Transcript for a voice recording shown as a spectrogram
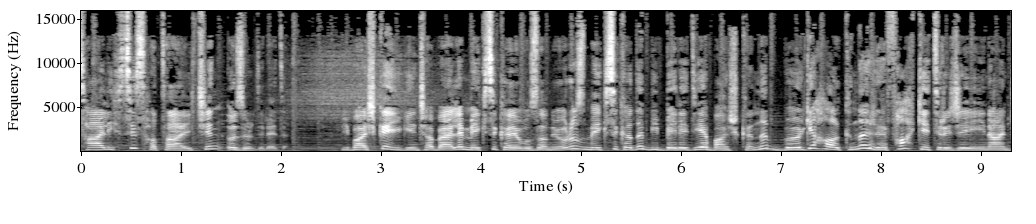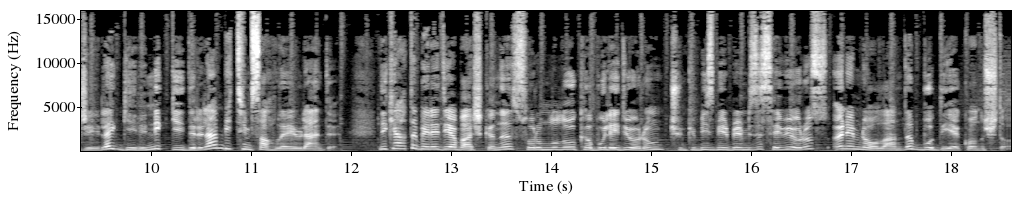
talihsiz hata için özür diledi. Bir başka ilginç haberle Meksika'ya uzanıyoruz. Meksika'da bir belediye başkanı bölge halkına refah getireceği inancıyla gelinlik giydirilen bir timsahla evlendi. Nikahta belediye başkanı sorumluluğu kabul ediyorum çünkü biz birbirimizi seviyoruz. Önemli olan da bu diye konuştu.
